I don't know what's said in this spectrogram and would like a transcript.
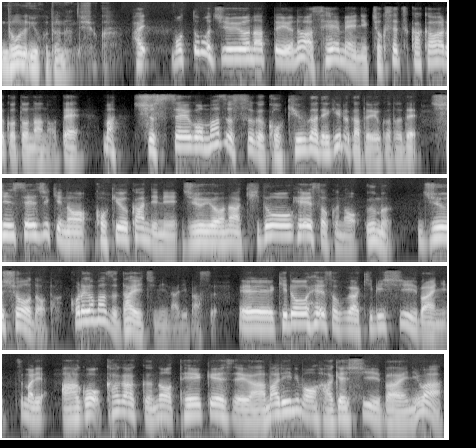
どういうことなんでしょうか？はい最も重要なというのは生命に直接関わることなので、まあ、出生後まずすぐ呼吸ができるかということで新生児期の呼吸管理に重要な気道閉塞の有無重症度と、これがまず第一になります。えー、気道閉塞が厳しい場合に、つまり顎、科学の低形成があまりにも激しい場合には、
